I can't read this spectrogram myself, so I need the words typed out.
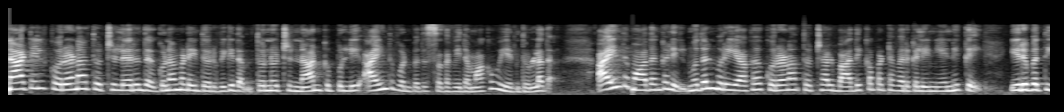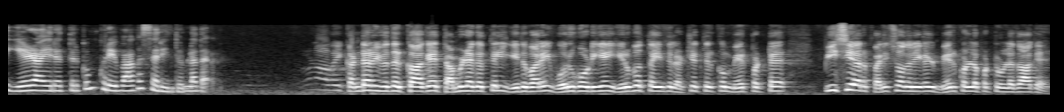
நாட்டில் கொரோனா தொற்றிலிருந்து குணமடைந்தோர் விகிதம் தொன்னூற்று நான்கு புள்ளி ஐந்து ஒன்பது சதவீதமாக உயர்ந்துள்ளது. ஐந்து மாதங்களில் முதல் முறையாக கொரோனா தொற்றால் பாதிக்கப்பட்டவர்களின் எண்ணிக்கை இருபத்தி ஏழாயிரத்திற்கும் குறைவாக சரிந்துள்ளது. கொரோனாவை கண்டறிவதற்காக தமிழகத்தில் இதுவரை ஒரு கோடியே இருபத்தைந்து லட்சத்திற்கும் மேற்பட்ட பிசிஆர் பரிசோதனைகள் மேற்கொள்ளப்பட்டுள்ளதாக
